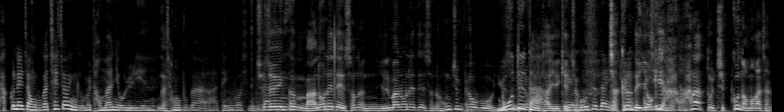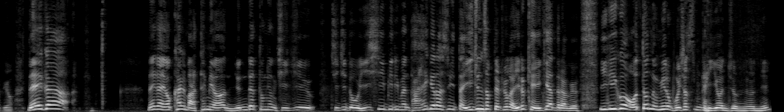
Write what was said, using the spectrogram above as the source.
박근혜 정부가 최저임금을 더 많이 올린 네. 정부가 된 것입니다. 최저임금 만 원에 대해서는 1만 원에 대해서는 홍준표 후보, 유승민 후보 다 얘기했죠. 네, 모두 다 자, 그런데 여기 하나 또 짚고 넘어가자고요. 내가 내가 역할 맡으면 윤 대통령 지지 지지도 20일이면 다 해결할 수 있다. 이준석 대표가 이렇게 얘기하더라고요. 이거 어떤 의미로 보셨습니까, 이원주 의원님?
